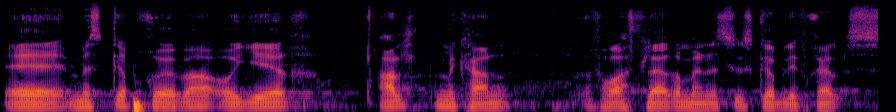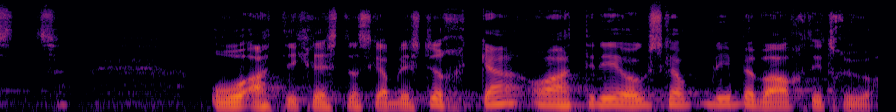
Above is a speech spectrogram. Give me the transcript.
Vi skal prøve å gjøre alt vi kan for at flere mennesker skal bli frelst, og at de kristne skal bli styrka, og at de òg skal bli bevart i trua.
